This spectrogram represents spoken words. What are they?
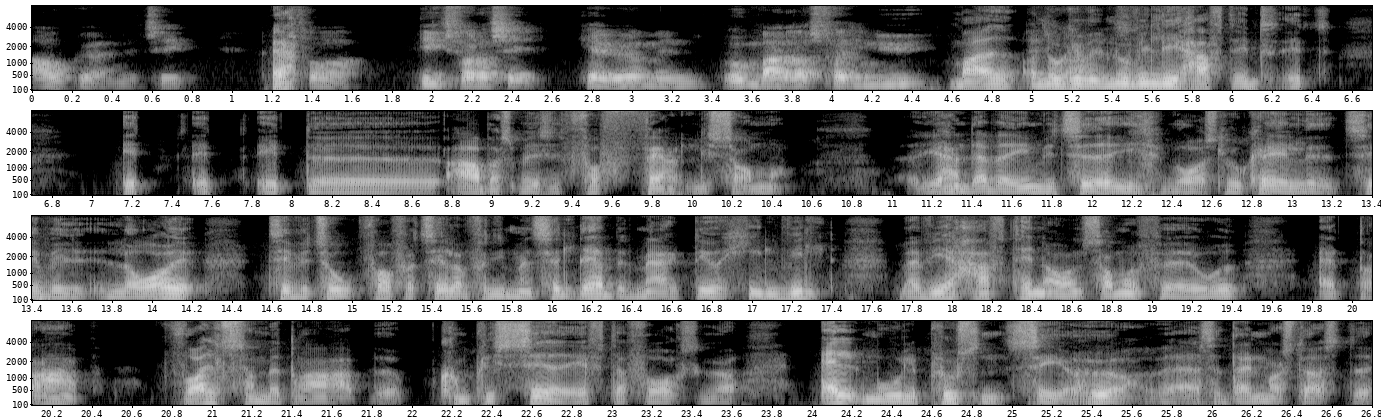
afgørende ting. Ja. For, dels for dig selv, kan jeg høre, men åbenbart også for de nye. Meget, og nu, kan vi, nu har vi lige haft et, et, et, et, et øh, arbejdsmæssigt forfærdeligt sommer. Jeg har endda været inviteret i vores lokale TV Lorge TV2 for at fortælle om, fordi man selv der bemærket, det er jo helt vildt, hvad vi har haft hen over en sommerperiode af drab, voldsomme drab, komplicerede efterforskninger, alt muligt, plus en se og hør, altså Danmarks største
